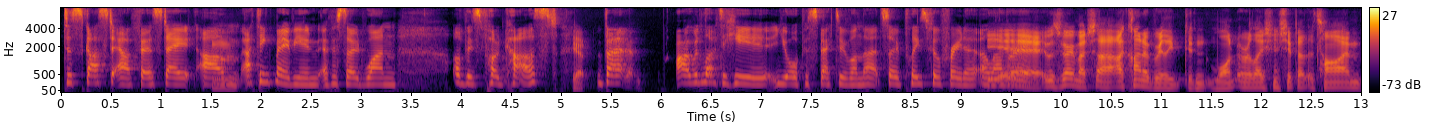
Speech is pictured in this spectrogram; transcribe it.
discussed our first date. Um, I think maybe in episode one of this podcast. Yep. But I would love to hear your perspective on that. So please feel free to elaborate. Yeah, it was very much. Uh, I kind of really didn't want a relationship at the time,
